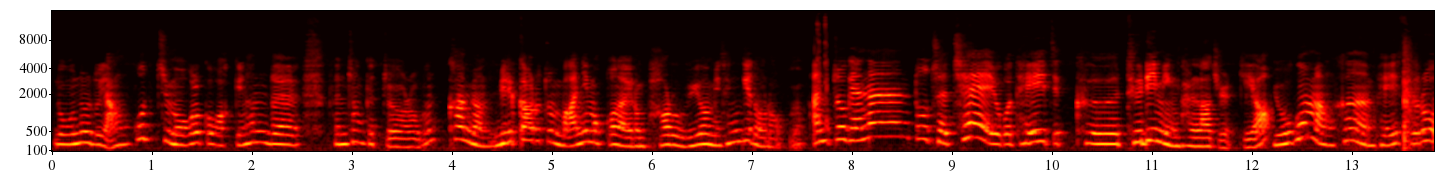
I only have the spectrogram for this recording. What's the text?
근데 오늘도 양꼬치 먹을 것 같긴 한데 괜찮겠죠 여러분? 하면 밀가루 좀 많이 먹거나 이런 바로 위험이 생기더라고요. 안쪽에는 또 제 최애 이거 데이지크 드리밍 발라줄게요. 요거만큼 베이스로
